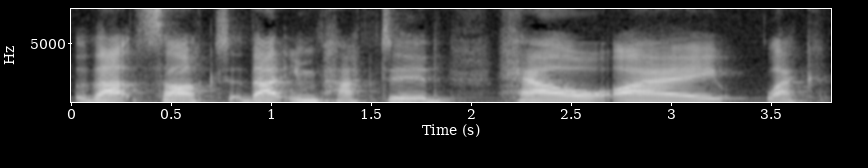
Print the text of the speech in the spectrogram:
that sucked. That impacted how I like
